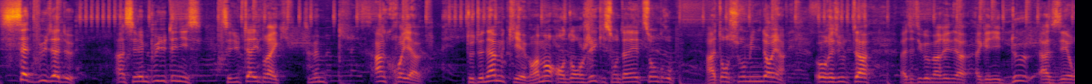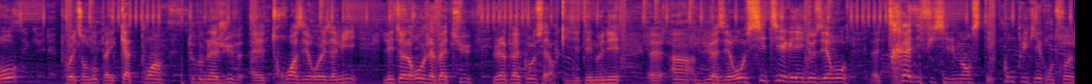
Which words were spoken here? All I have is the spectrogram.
7 buts à 2. Hein, c'est même plus du tennis, c'est du tie-break. C'est même incroyable. Tottenham qui est vraiment en danger, qui sont derniers de son groupe. Attention, mine de rien. Au résultat, Atletico Madrid a gagné 2 à 0 son groupe avec 4 points, tout comme la Juve, 3-0 les amis. L'Étoile Rouge a battu l'Olympiakos alors qu'ils étaient menés 1 euh, but à 0. City a gagné 2-0 euh, très difficilement, c'était compliqué contre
